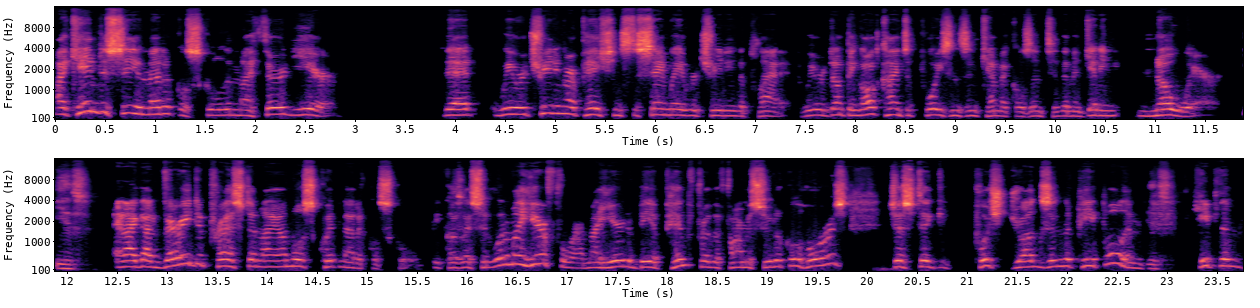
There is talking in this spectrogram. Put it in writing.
I came to see a medical school in my third year that we were treating our patients the same way we're treating the planet. We were dumping all kinds of poisons and chemicals into them and getting nowhere. Yes. And I got very depressed and I almost quit medical school because I said, What am I here for? Am I here to be a pimp for the pharmaceutical whores just to push drugs into people and yes. keep them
